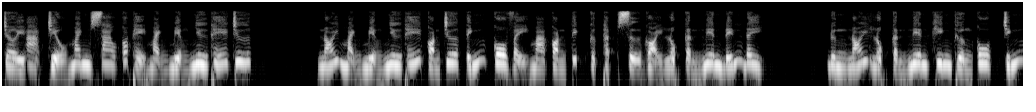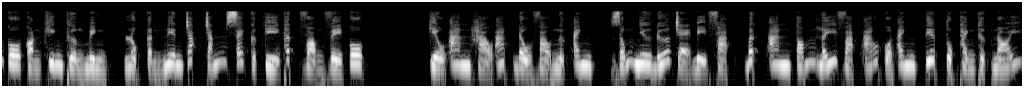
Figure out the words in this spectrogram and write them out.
Trời ạ triệu manh sao có thể mạnh miệng như thế chứ? Nói mạnh miệng như thế còn chưa tính cô vậy mà còn tích cực thật sự gọi Lục Cẩn Niên đến đây. Đừng nói Lục Cẩn Niên khinh thường cô, chính cô còn khinh thường mình, Lục Cẩn Niên chắc chắn sẽ cực kỳ thất vọng về cô. Kiều An Hảo áp đầu vào ngực anh, giống như đứa trẻ bị phạt, bất an tóm lấy vạt áo của anh tiếp tục thành thực nói.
